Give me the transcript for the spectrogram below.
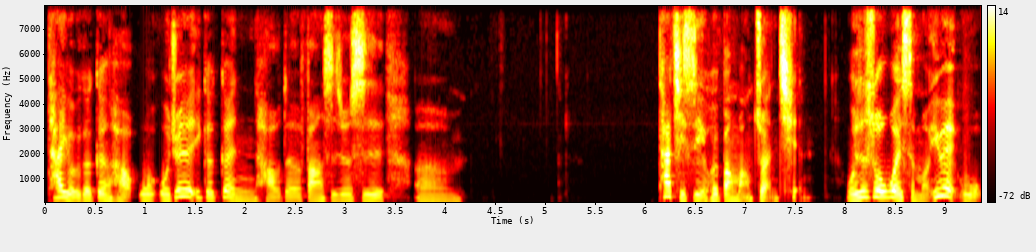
他有一个更好，我我觉得一个更好的方式就是，嗯、他其实也会帮忙赚钱。我是说，为什么？因为我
